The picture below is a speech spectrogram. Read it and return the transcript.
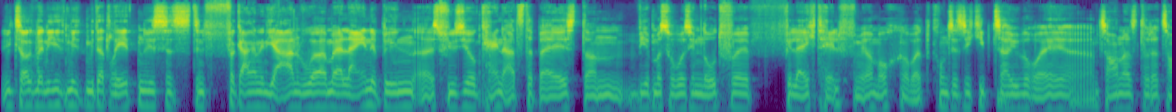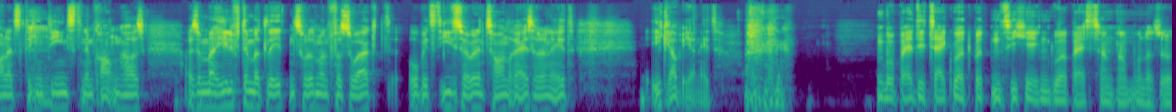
Wie gesagt, wenn ich mit, mit Athleten, wie es jetzt in den vergangenen Jahren war, mal alleine bin, als Physio und kein Arzt dabei ist, dann wird man sowas im Notfall vielleicht helfen, ja, machen. Aber grundsätzlich gibt's auch überall einen Zahnarzt oder zahnärztlichen mhm. Dienst in einem Krankenhaus. Also man hilft dem Athleten so, dass man versorgt, ob jetzt ich selber den Zahn reiße oder nicht. Ich glaube eher nicht. Wobei die Zeigwortwurden sicher irgendwo ein Beißzahn haben oder so.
